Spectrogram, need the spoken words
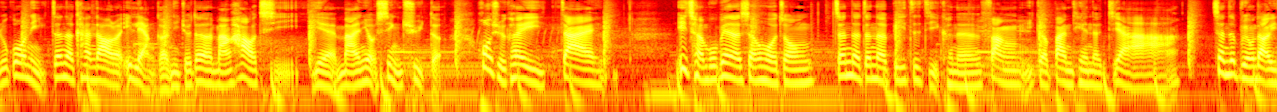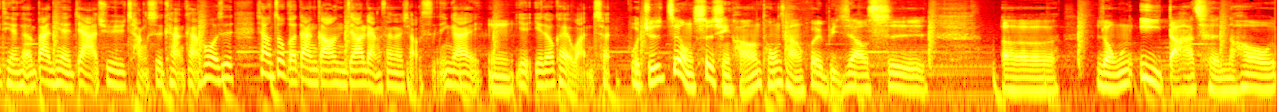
如果你真的看到了一两个你觉得蛮好奇也蛮有兴趣的，或许可以在一成不变的生活中，真的真的逼自己，可能放一个半天的假啊。甚至不用到一天，可能半天的假去尝试看看，或者是像做个蛋糕，你只要两三个小时，应该嗯也也都可以完成。我觉得这种事情好像通常会比较是。呃，容易达成，然后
